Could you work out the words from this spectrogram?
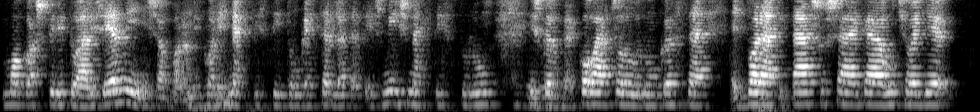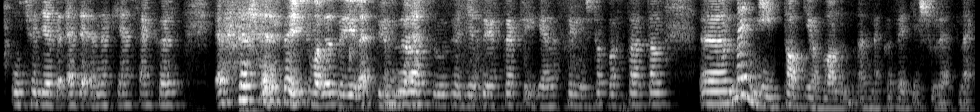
magas spirituális élmény is abban, amikor így megtisztítunk egy területet, és mi is megtisztulunk, és közben kovácsolódunk össze egy baráti társasággá, úgyhogy Úgyhogy ez, ez ennek ilyen fenkölt szerepe is van az életünkben. Ezzel abszolút egyetértek, igen, ezt én is tapasztaltam. Mennyi tagja van ennek az egyesületnek?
